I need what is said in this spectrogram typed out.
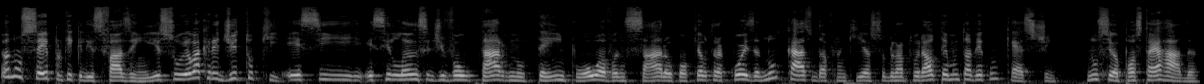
Eu não sei por que, que eles fazem isso. Eu acredito que esse, esse lance de voltar no tempo ou avançar ou qualquer outra coisa, no caso da franquia Sobrenatural, tem muito a ver com casting. Não sei, eu posso estar errada.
